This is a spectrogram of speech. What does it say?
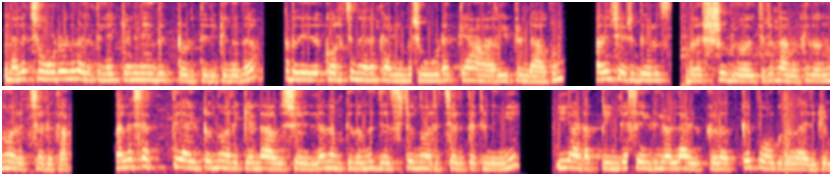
നല്ല ചൂടുള്ള വെള്ളത്തിലേക്കാണ് ഞാൻ ഇത് ഇട്ട് കൊടുത്തിരിക്കുന്നത് അപ്പൊ ഇത് കുറച്ച് നേരം കഴിയുമ്പോൾ ചൂടൊക്കെ ആറിയിട്ടുണ്ടാകും. അതിനുശേഷം ഇത് ഒരു ബ്രഷ് ഉപയോഗിച്ചിട്ട് നമുക്ക് ഇതൊന്ന് ഉരച്ചെടുക്കാം. നല്ല ശക്തിയായിട്ടൊന്നും ഉരയ്ക്കേണ്ട ആവശ്യമില്ല. നമുക്ക് ഇതൊന്ന് ജസ്റ്റ് ഒന്ന് ഉരച്ചെടുത്തിട്ടുണ്ടെങ്കിൽ ഈ അടപ്പിന്റെ സൈഡിലുള്ള അഴുക്കുകളൊക്കെ പോകുന്നതായിരിക്കും.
